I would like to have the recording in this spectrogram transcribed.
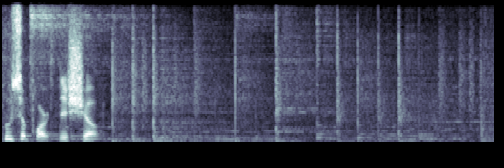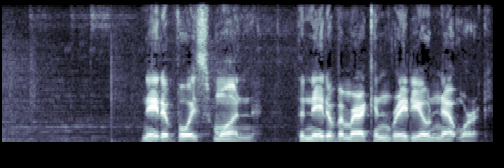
who support this show. Native Voice One, the Native American Radio Network.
